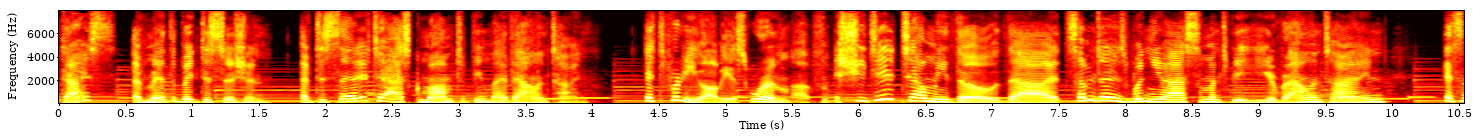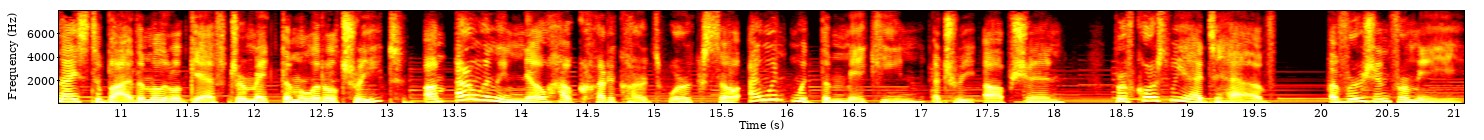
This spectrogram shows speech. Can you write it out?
Guys, I've made the big decision. I've decided to ask Mom to be my Valentine. It's pretty obvious, we're in love. She did tell me, though, that sometimes when you ask someone to be your Valentine, it's nice to buy them a little gift or make them a little treat. Um, I don't really know how credit cards work, so I went with the making a treat option. But of course, we had to have a version for me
